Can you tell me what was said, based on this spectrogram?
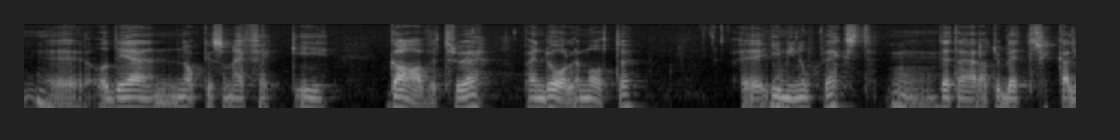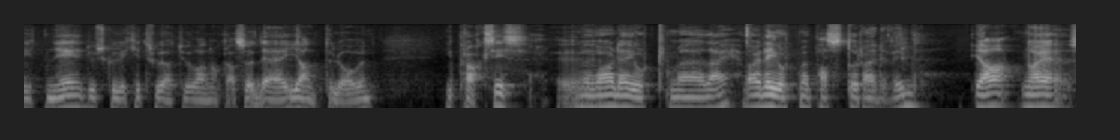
Mm. Eh, og det er noe som jeg fikk i gave, tror jeg, på en dårlig måte eh, i min oppvekst. Mm. Dette her at du ble trykka litt ned. Du skulle ikke tro at du var noe. Altså, det er janteloven i praksis. Eh, Men hva har det gjort med deg? Hva har det gjort med pastor Arvid? Ja, når jeg,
